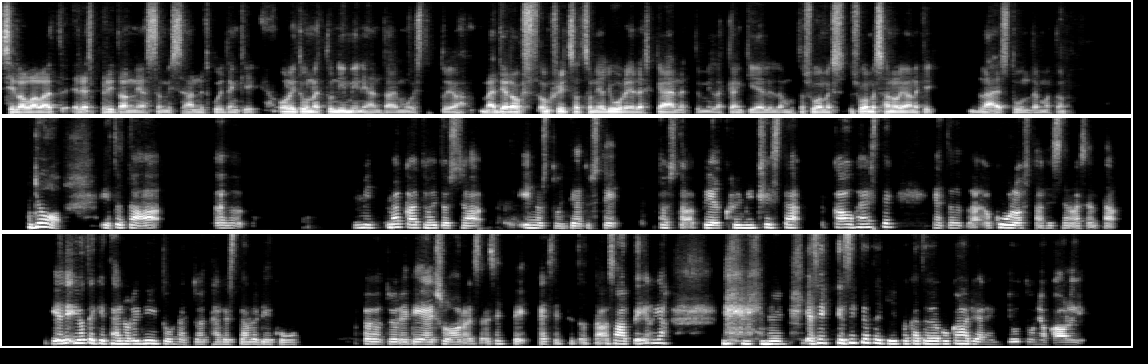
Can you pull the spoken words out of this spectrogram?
sillä lailla, että edes Britanniassa, missä hän nyt kuitenkin oli tunnettu nimi, niin häntä ei muistettu. Ja mä en tiedä, onko Richardsonia juuri edes käännetty milläkään kielillä, mutta Suomessa hän oli ainakin lähes tuntematon. Joo, ja tota, mä katsoin tuossa, innostuin tietysti tuosta Pilgrimageista kauheasti, ja tota, kuulostaa siis sellaiselta, jotenkin hän oli niin tunnettu, että hänestä oli niinku tyyli D.H. Lawrence esitti, esitti tota, satiiria. niin, ja sitten sit jotenkin mä katsoin joku Guardianin jutun, joka oli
